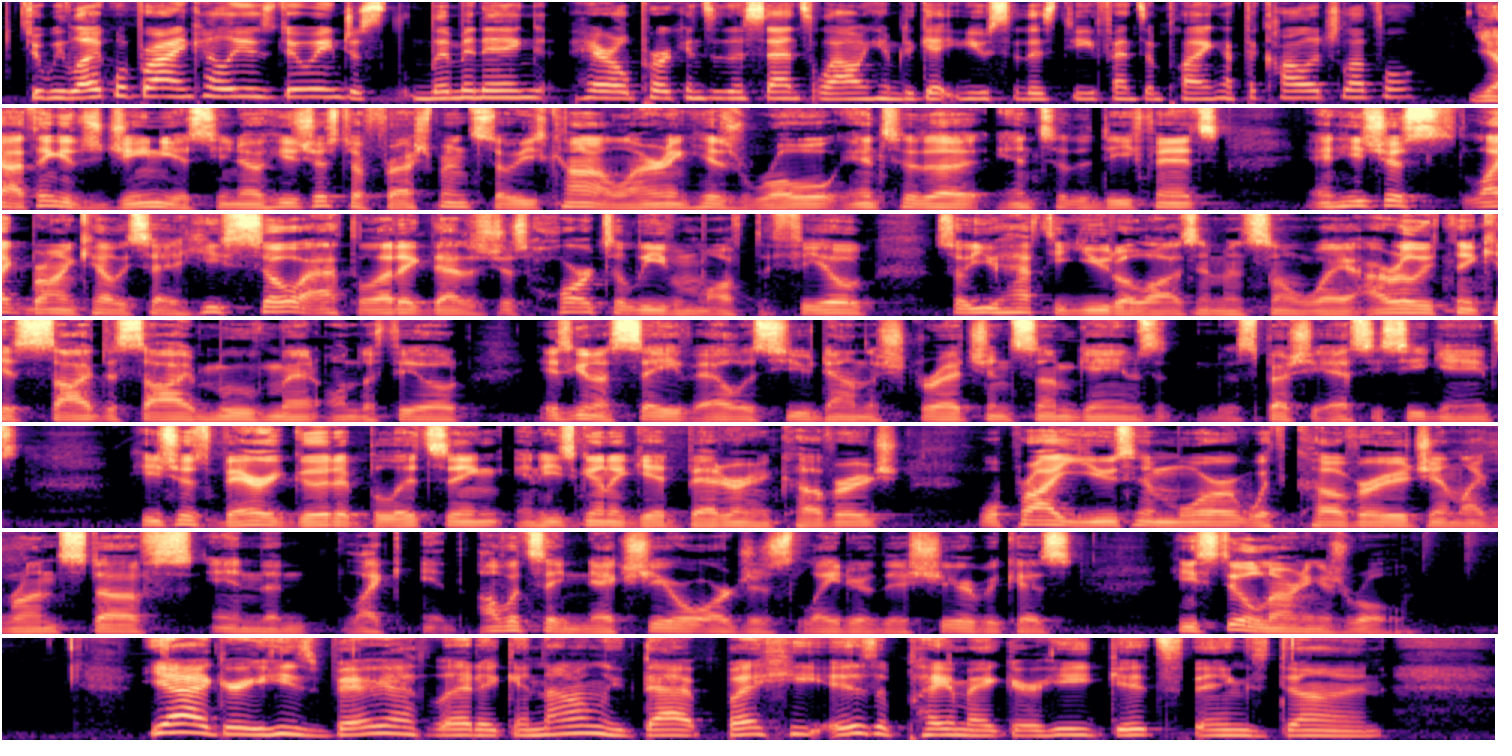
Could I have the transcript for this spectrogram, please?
do we like what Brian Kelly is doing, just limiting Harold Perkins in a sense, allowing him to get used to this defense and playing at the college level? Yeah, I think it's genius. You know, he's just a freshman, so he's kind of learning his role into the into the defense, and he's just like Brian Kelly said, he's so athletic that it's just hard to leave him off the field. So you have to utilize him in some way. I really think his side to side movement on the field is going to save LSU down the stretch in some games, especially SEC games. He's just very good at blitzing, and he's going to get better in coverage. We'll probably use him more with coverage and like run stuffs in the like in- I would say next year or just later this year because he's still learning his role. Yeah, I agree. He's very athletic, and not only that, but he is a playmaker. He gets things done.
